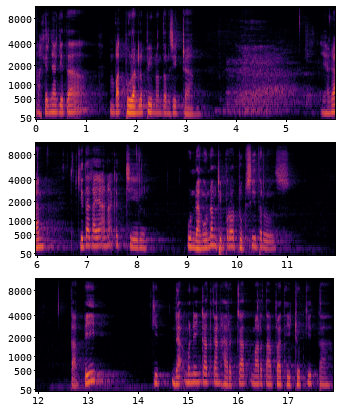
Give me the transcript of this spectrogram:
Akhirnya kita empat bulan lebih nonton sidang. Ya kan? Kita kayak anak kecil. Undang-undang diproduksi terus. Tapi tidak meningkatkan harkat martabat hidup kita.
